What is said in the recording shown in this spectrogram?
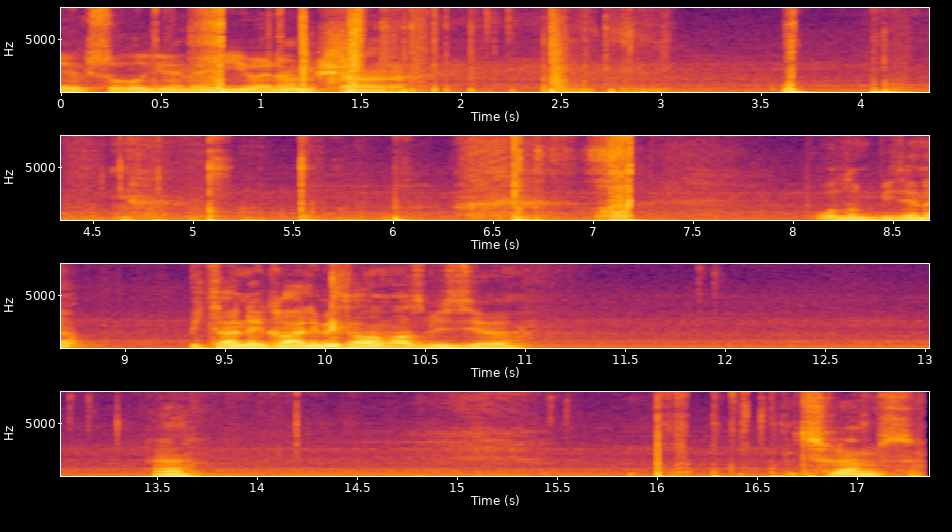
Exolo gene iyi oynamış ya da. Oğlum bir tane bir tane galibiyet alamaz biz ya. He. Çıkıyor musun?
